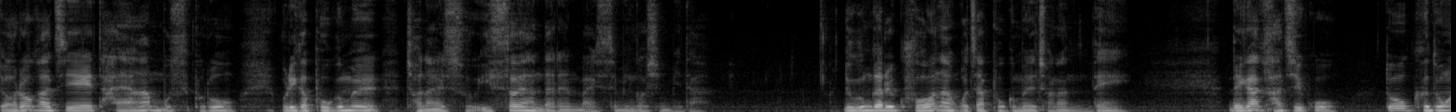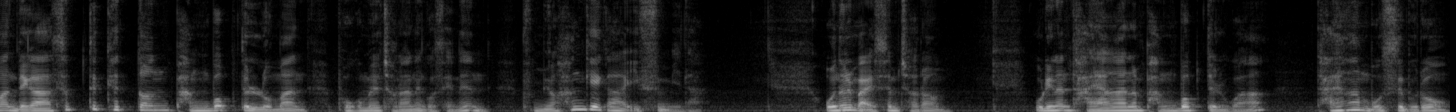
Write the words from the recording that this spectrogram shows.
여러 가지의 다양한 모습으로 우리가 복음을 전할 수 있어야 한다는 말씀인 것입니다. 누군가를 구원하고자 복음을 전하는데 내가 가지고 또 그동안 내가 습득했던 방법들로만 복음을 전하는 것에는 분명 한계가 있습니다. 오늘 말씀처럼 우리는 다양한 방법들과 다양한 모습으로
